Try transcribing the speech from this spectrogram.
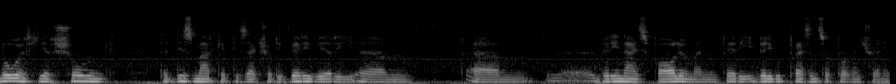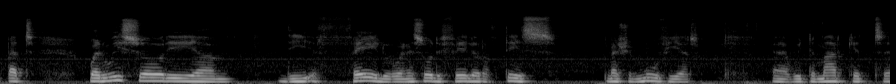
Lower here showing that this market is actually very very um, um, uh, very nice volume and very very good presence of program trading but when we saw the um, the failure when I saw the failure of this measure move here uh, with the market uh,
